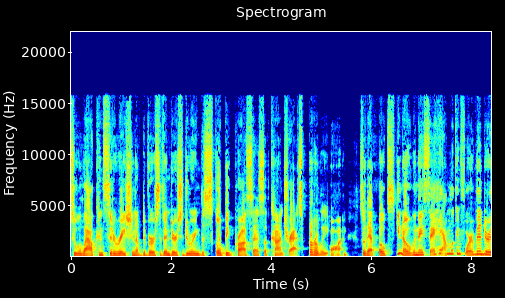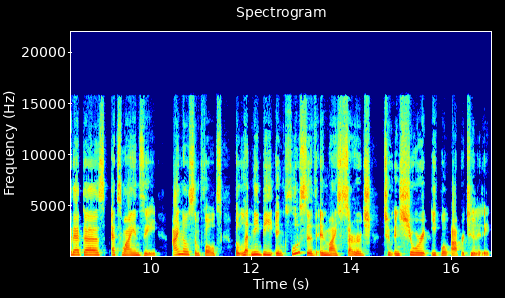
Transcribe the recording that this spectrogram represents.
to allow consideration of diverse vendors during the scoping process of contracts early on so that folks, you know, when they say, Hey, I'm looking for a vendor that does X, Y, and Z. I know some folks, but let me be inclusive in my search to ensure equal opportunity.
